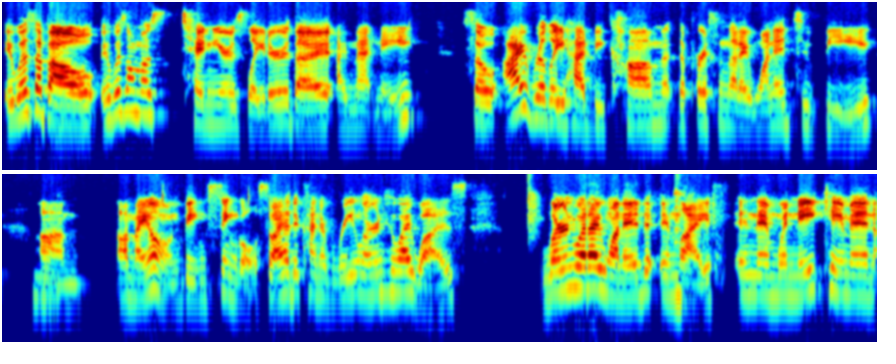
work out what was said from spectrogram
It was about, it was almost 10 years later that I met Nate. So I really had become the person that I wanted to be mm-hmm. um, on my own, being single. So I had to kind of relearn who I was learn what I wanted in life. And then when Nate came in,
